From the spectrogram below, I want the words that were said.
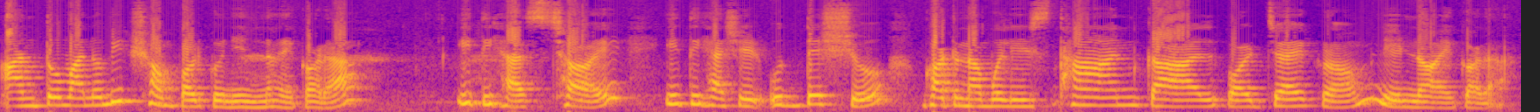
আন্তমানবিক সম্পর্ক নির্ণয় করা। ইতিহাস ছয়, ইতিহাসের উদ্দেশ্য ঘটনাবলীর স্থান, কাল, পর্যায়ক্রম নির্ণয় করা।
